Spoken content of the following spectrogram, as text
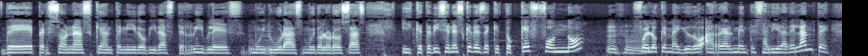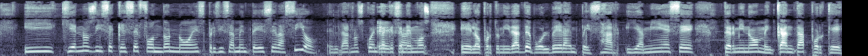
de personas que han tenido vidas terribles, muy duras, muy dolorosas y que te dicen es que desde que toqué fondo, fue lo que me ayudó a realmente salir adelante. ¿Y quién nos dice que ese fondo no es precisamente ese vacío? El darnos cuenta que tenemos eh, la oportunidad de volver a empezar. Y a mí ese término me encanta porque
